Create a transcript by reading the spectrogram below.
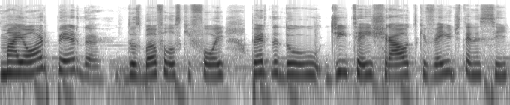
maior perda dos Buffaloes, que foi a perda do G.T. Shroud, que veio de Tennessee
